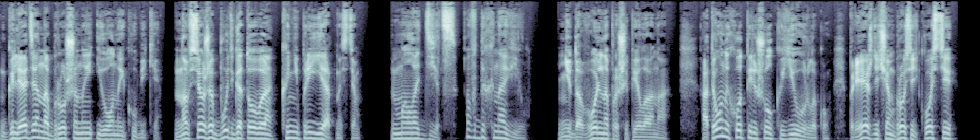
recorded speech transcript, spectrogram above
глядя на брошенные ионой кубики. Но все же будь готова к неприятностям. Молодец, вдохновил. Недовольно прошипела она. А ты он и ход перешел к Юрлоку. Прежде чем бросить кости,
